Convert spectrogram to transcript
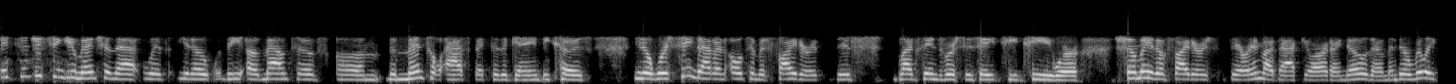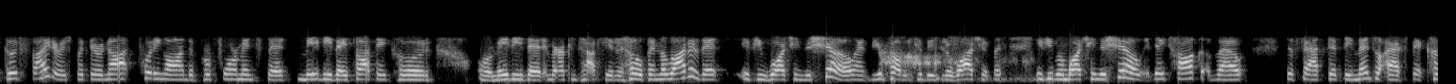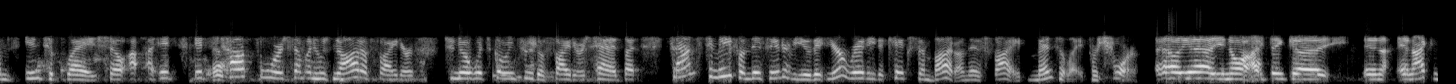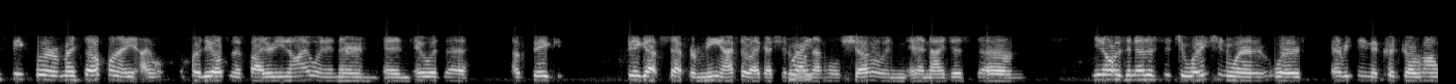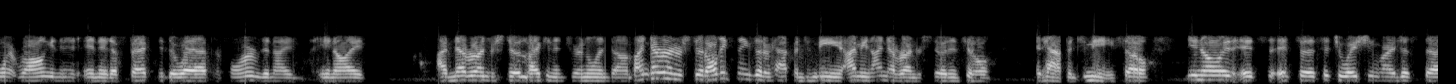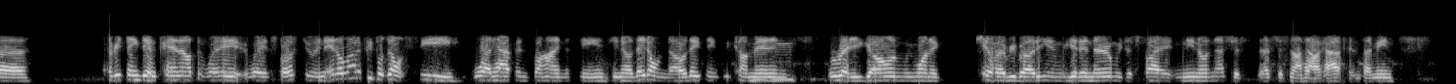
It's interesting you mentioned that with you know the amount of um, the mental aspect of the game because you know we're seeing that on Ultimate Fighter this Black Blackzilians versus ATT where so many of the fighters they're in my backyard I know them and they're really good fighters but they're not putting on the performance that maybe they thought they could or maybe that American Top Team had hope. And a lot of it, if you're watching the show, and you're probably too busy to watch it, but if you've been watching the show, they talk about the fact that the mental aspect comes into play. So uh, it's it's tough for someone who's not a fighter to know what's going through the fighter's head. But sounds to me from this interview that you're ready to kick some butt on this fight mentally, for sure. Hell yeah, you know I think, uh, and and I can speak for myself when I, I for the Ultimate Fighter. You know I went in there and, and it was a a big big upset for me. I feel like I should have Right. won that whole show, and and I just um, you know it was another situation where where everything that could go wrong went wrong, and it and it affected the way I performed, and I you know I I've never understood like an adrenaline dump. I never understood all these things that have happened to me. I mean, I never understood until it happened to me. So, you know, it, it's it's a situation where I just uh everything didn't pan out the way the way it's supposed to and, and a lot of people don't see what happens behind the scenes you know they don't know they think we come in and Mm-hmm. we're ready to go and we want to kill everybody and we get in there and we just fight and you know and that's just that's just not how it happens i mean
